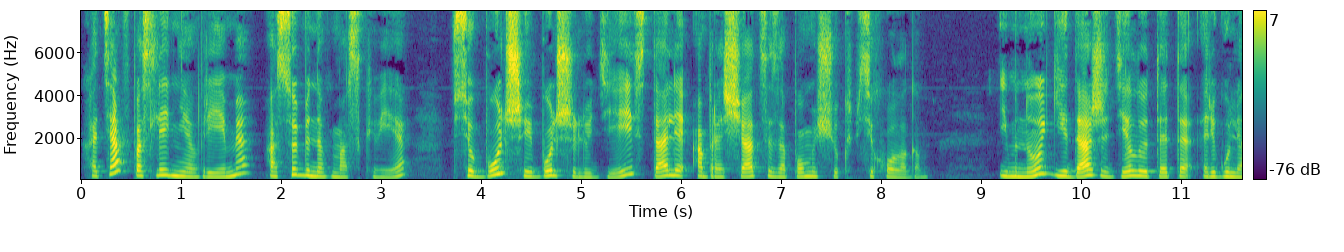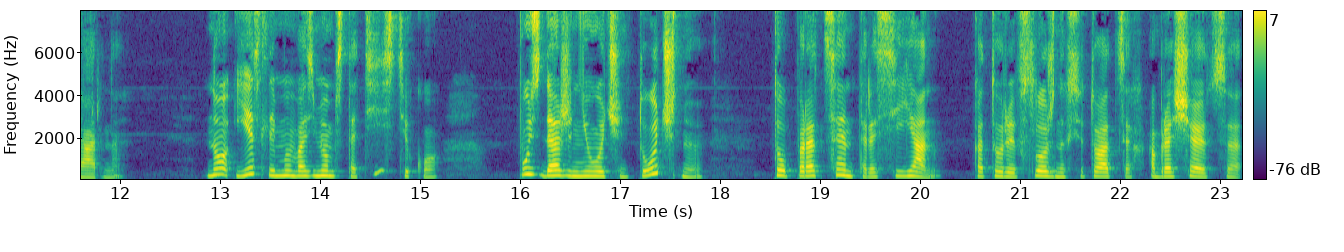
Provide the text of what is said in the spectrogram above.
Хотя в последнее время, особенно в Москве, все больше и больше людей стали обращаться за помощью к психологам. И многие даже делают это регулярно. Но если мы возьмем статистику, пусть даже не очень точную, то процент россиян, которые в сложных ситуациях обращаются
